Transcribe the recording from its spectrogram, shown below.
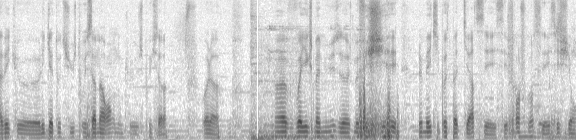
avec euh, les gâteaux dessus. Je trouvais ça marrant donc euh, j'ai pris ça. Voilà. Ah, vous voyez que je m'amuse, euh, je me fais chier. Le mec il pose pas de cartes, c'est franchement c'est chiant.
